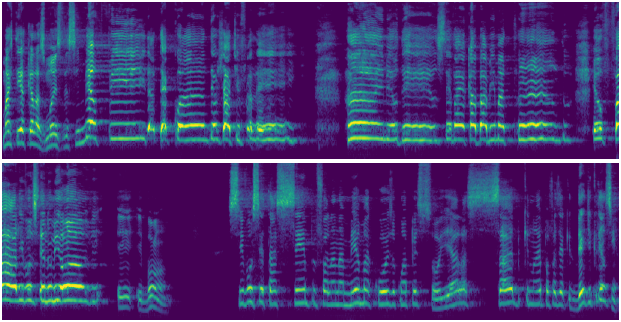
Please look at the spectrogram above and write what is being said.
Mas tem aquelas mães que dizem assim: meu filho, até quando eu já te falei? Ai, meu Deus, você vai acabar me matando. Eu falo e você não me ouve. E, e bom, se você está sempre falando a mesma coisa com a pessoa e ela sabe que não é para fazer aquilo, desde criancinha,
